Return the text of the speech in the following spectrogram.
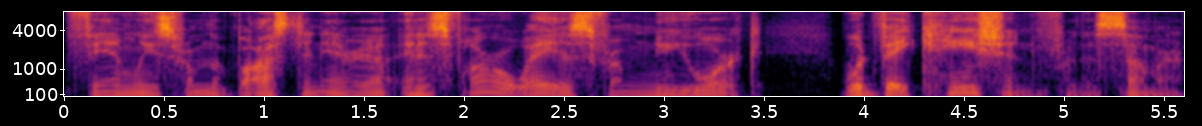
families from the Boston area and as far away as from New York would vacation for the summer.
